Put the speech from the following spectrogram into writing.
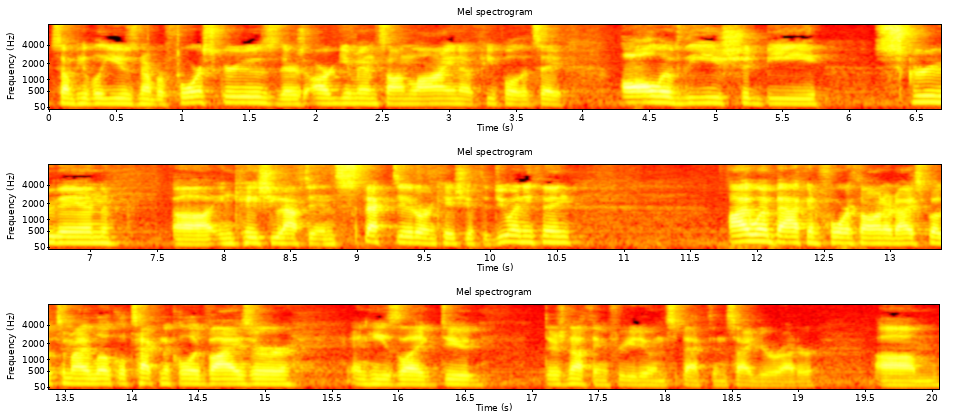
Some people use number four screws. There's arguments online of people that say all of these should be screwed in uh, in case you have to inspect it or in case you have to do anything. I went back and forth on it. I spoke to my local technical advisor, and he's like, dude, there's nothing for you to inspect inside your rudder. Um,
